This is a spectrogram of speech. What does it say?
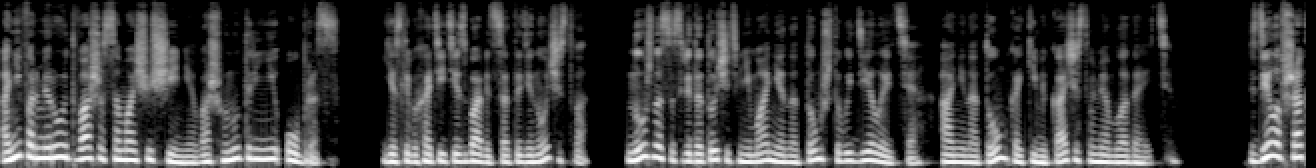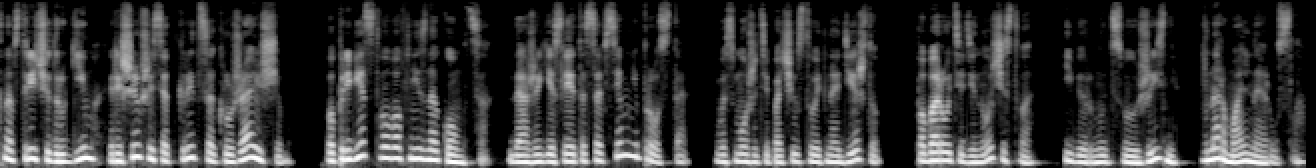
Они формируют ваше самоощущение, ваш внутренний образ. Если вы хотите избавиться от одиночества, нужно сосредоточить внимание на том, что вы делаете, а не на том, какими качествами обладаете. Сделав шаг навстречу другим, решившись открыться окружающим, поприветствовав незнакомца, даже если это совсем непросто, вы сможете почувствовать надежду, побороть одиночество и вернуть свою жизнь в нормальное русло.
